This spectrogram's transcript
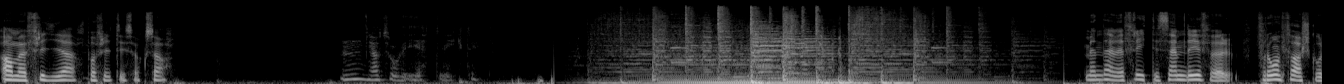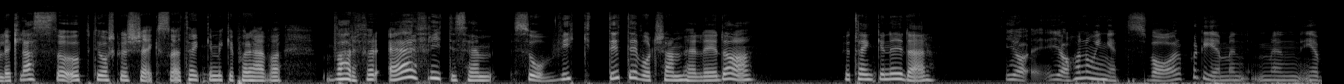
ja, men fria på fritids också. Mm, jag tror det är jätteviktigt. Men det här med fritidshem, det är ju för, från förskoleklass och upp till årskurs 6. Så jag tänker mycket på det här, var, varför är fritidshem så viktigt i vårt samhälle idag? Hur tänker ni där? Jag, jag har nog inget svar på det, men, men, jag,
